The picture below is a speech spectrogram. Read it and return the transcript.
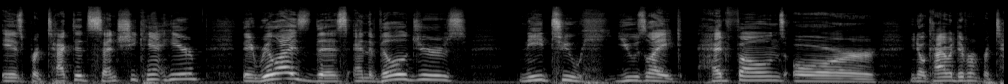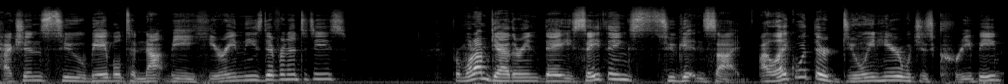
is protected since she can't hear. They realize this, and the villagers need to use like headphones or, you know, kind of different protections to be able to not be hearing these different entities. From what I'm gathering, they say things to get inside. I like what they're doing here, which is creepy.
